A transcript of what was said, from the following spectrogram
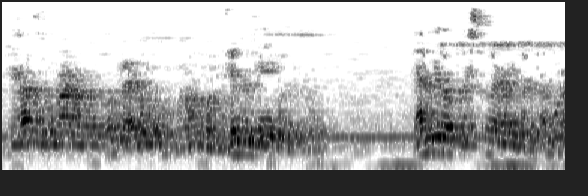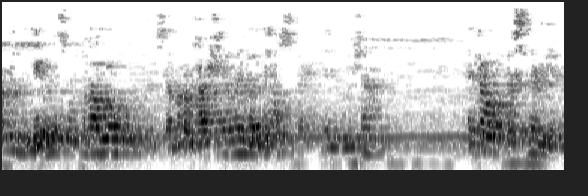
ఇతిహాస పురాణములతో వేదము మనం వర్ధన చేయగలము దాని మీద ప్రశ్న ఏమిటంటే కూడా దేవుని సూత్రాలు శబర భాష్యంలో ఇవన్నీ వస్తాయి. నేను చూశాను అయితే ఒక ప్రశ్న లేదు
